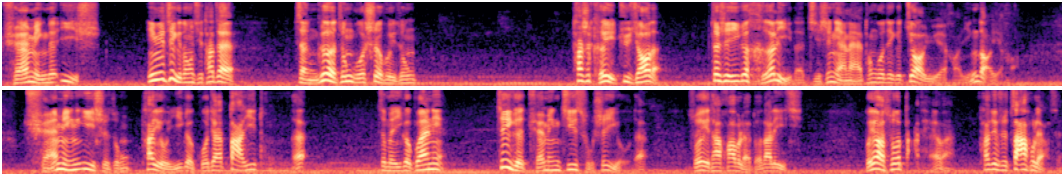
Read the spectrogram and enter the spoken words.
全民的意识，因为这个东西它在整个中国社会中，它是可以聚焦的，这是一个合理的，几十年来通过这个教育也好、引导也好。全民意识中，它有一个国家大一统的这么一个观念，这个全民基础是有的，所以他花不了多大力气。不要说打台湾，他就是咋呼两声，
